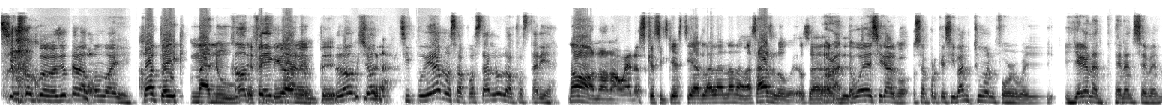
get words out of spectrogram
Cinco juegos, yo te la pongo ahí. Hot take, Manu, efectivamente. Long shot, si pudiéramos apostarlo, lo apostaría. No, no, no, bueno, es que si quieres tirar la lana, nada más hazlo, güey. O sea, ahora te voy a decir algo. O sea, porque si van 2 and 4, güey, y llegan a 10 and 7,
